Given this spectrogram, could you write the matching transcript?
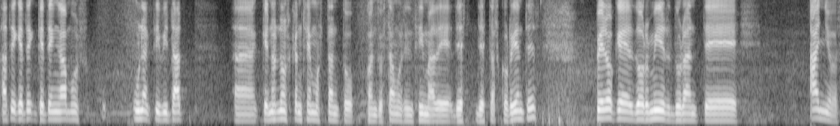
hace que, que tengamos una actividad eh, que no nos cansemos tanto cuando estamos encima de, de- estas corrientes, pero que dormir durante años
